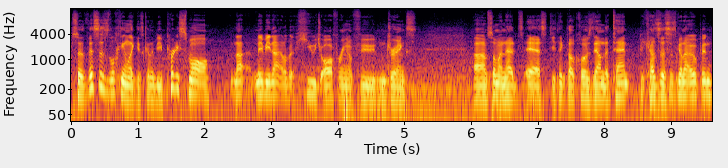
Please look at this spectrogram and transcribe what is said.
So this is looking like it's going to be pretty small, not maybe not a huge offering of food and drinks. Um, someone had asked, do you think they'll close down the tent because this is going to open?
